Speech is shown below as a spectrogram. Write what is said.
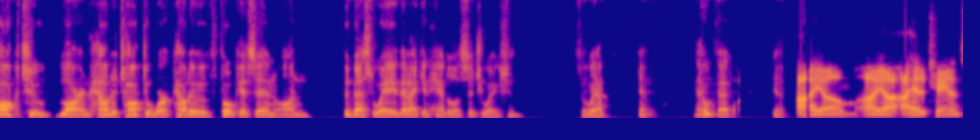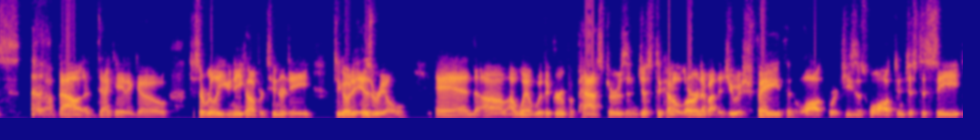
talk to Lauren, how to talk to work, how to focus in on the best way that I can handle a situation. So yeah, yeah. I hope that. Yeah. I um I uh, I had a chance about a decade ago, just a really unique opportunity to go to Israel, and um, I went with a group of pastors and just to kind of learn about the Jewish faith and walk where Jesus walked, and just to see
